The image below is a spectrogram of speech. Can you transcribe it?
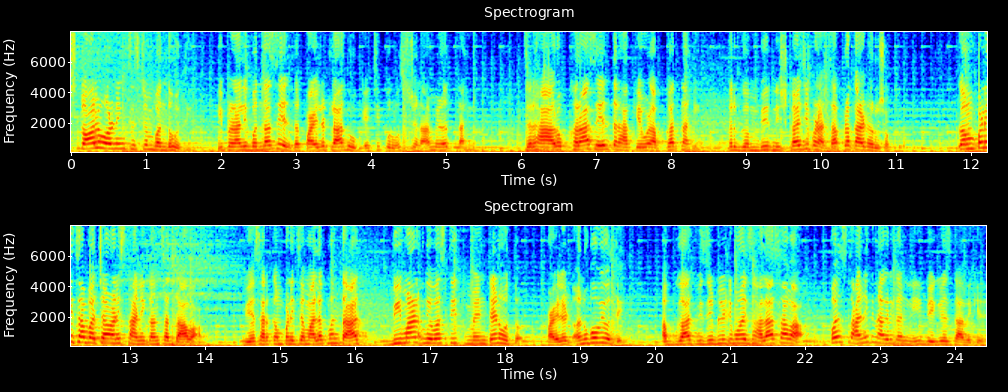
स्टॉल वॉर्निंग सिस्टम बंद होती. ही प्रणाली बंद असेल तर पायलटला धोक्याची पूर्वसूचना मिळत नाही. जर हा आरोप खरा असेल तर हा केवळ अपघात नाही तर गंभीर निष्काळजीपणाचा प्रकार ठरू शकतो. कंपनीचा बचाव आणि स्थानिकांचा दावा. व्ही एस आर कंपनीचे मालक म्हणतात विमान व्यवस्थित मेंटेन होतं. पायलट अनुभवी होते. अपघात विजिबिलिटीमुळे झाला असावा पण स्थानिक नागरिकांनी वेगळेच दावे केले.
